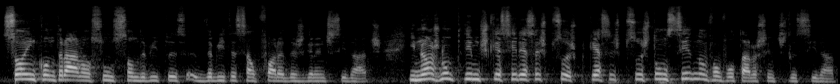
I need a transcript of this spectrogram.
só encontraram solução de habitação fora das grandes cidades. E nós não podemos esquecer essas pessoas, porque essas pessoas tão cedo não vão voltar aos centros da cidade.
